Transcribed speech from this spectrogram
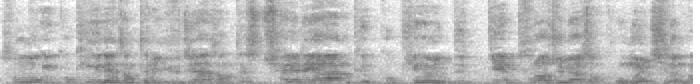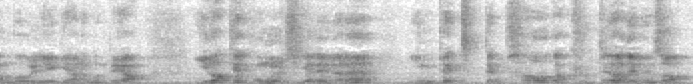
손목이 코킹이 된 상태를 유지한 상태에서 최대한 그 코킹을 늦게 풀어주면서 공을 치는 방법을 얘기하는 건데요. 이렇게 공을 치게 되면은 임팩트 때 파워가 극대화되면서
